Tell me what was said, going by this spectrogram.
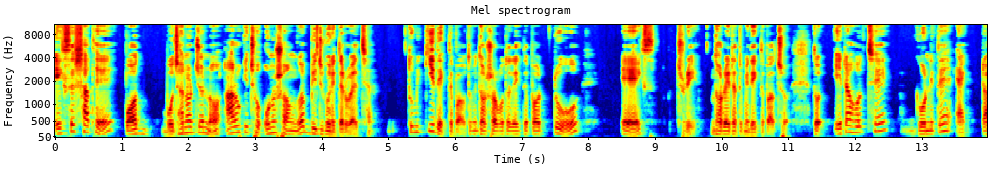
এক্সের সাথে পদ বোঝানোর জন্য আরও কিছু অনুষঙ্গ বীজগণিতে রয়েছে। তুমি কি দেখতে পাও? তুমি ধর সর্বদা দেখতে পাও টু এক্স থ্রি ধরো এটা তুমি দেখতে পাচ্ছ। তো এটা হচ্ছে গণিতে একটা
